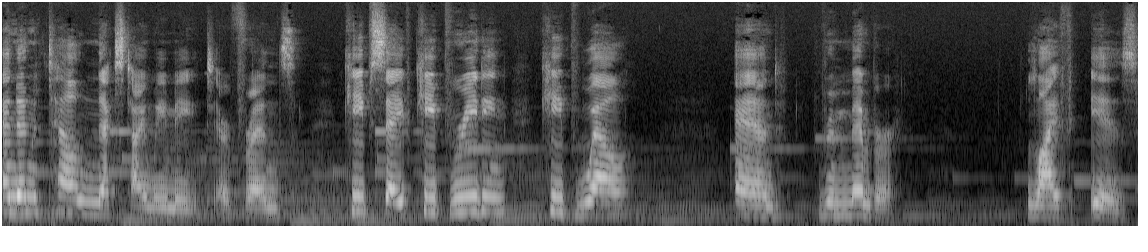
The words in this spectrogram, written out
And until next time we meet, our friends, keep safe, keep reading, keep well, and remember life is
